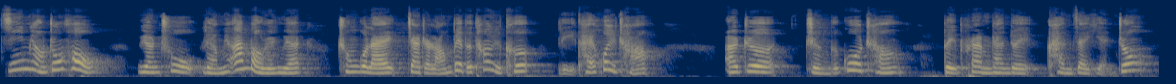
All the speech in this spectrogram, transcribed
几秒钟后，远处两名安保人员冲过来，架着狼狈的汤宇科离开会场。而这整个过程被 Prime 战队看在眼中，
